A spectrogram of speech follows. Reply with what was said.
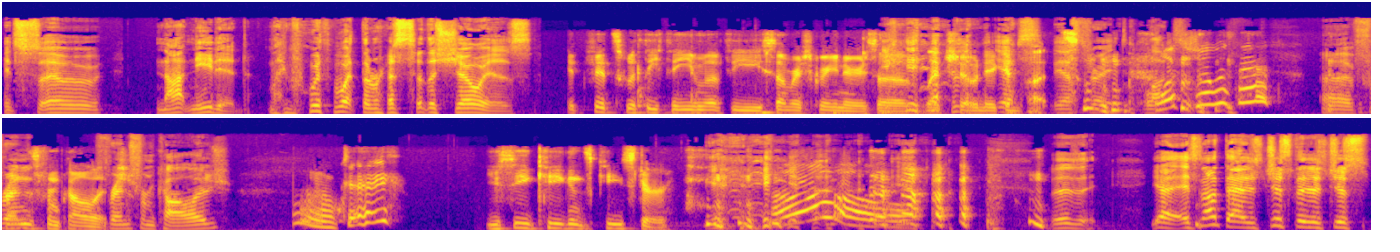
It's so not needed, like with what the rest of the show is. It fits with the theme of the summer screeners of Let's Show Naked yes, Butts. Yes, right. What show is that? Uh, Friends from college. friends from college. Okay. You see Keegan's keister. Oh, There's- yeah, it's not that. It's just that it's just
